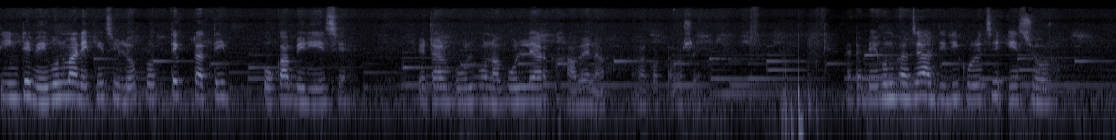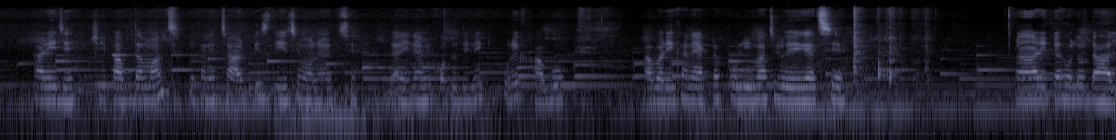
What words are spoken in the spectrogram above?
তিনটে বেগুন মা রেখেছিল, প্রত্যেকটাতেই পোকা বেরিয়েছে। সেটা আর বলব না, বললে আর খাবে না। আমার বসে একটা বেগুন ভাজা আর দিদি করেছে এঁচড়। আর এই যে, সেই পাবদা মাছ, এখানে চার পিস দিয়েছে মনে হচ্ছে। জানি না আমি কতদিনে কি করে খাব। আবার এখানে একটা পলি মাছ রয়ে গেছে। আর এটা হলো ডাল।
